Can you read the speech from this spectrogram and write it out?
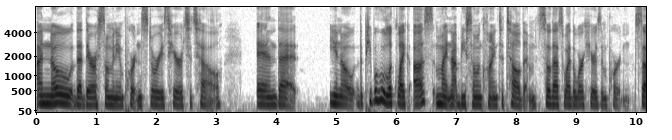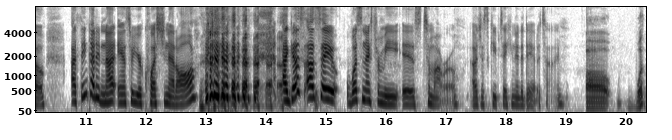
I know that there are so many important stories here to tell, and that, you know, the people who look like us might not be so inclined to tell them. So that's why the work here is important. So I think I did not answer your question at all. I guess I'd say what's next for me is tomorrow. I'll just keep taking it a day at a time. Uh, what?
